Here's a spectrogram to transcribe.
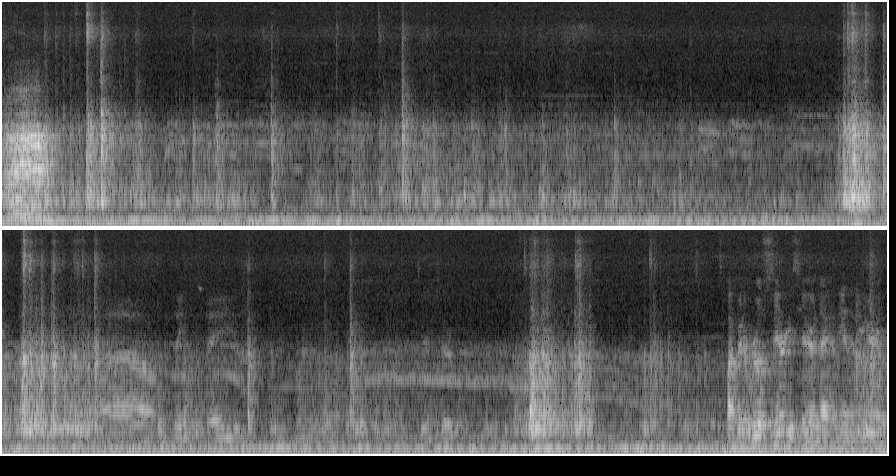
Ah. Might be a real series here at the end of the year.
